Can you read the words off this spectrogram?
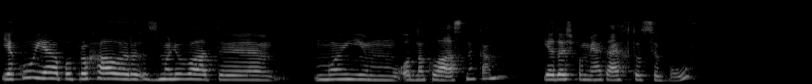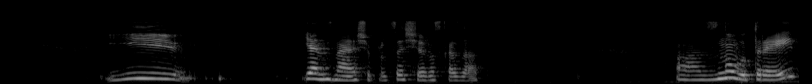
яку я попрохала змалювати моїм однокласникам. Я досі пам'ятаю, хто це був. І я не знаю, що про це ще розказати. Знову трейд.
